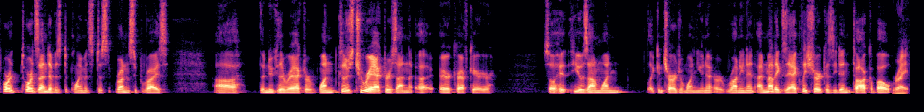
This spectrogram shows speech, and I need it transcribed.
toward, towards the end of his deployments. To run and supervise uh, the nuclear reactor. One because there's two reactors on the uh, aircraft carrier, so he, he was on one like in charge of one unit or running it. I'm not exactly sure because he didn't talk about Right.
